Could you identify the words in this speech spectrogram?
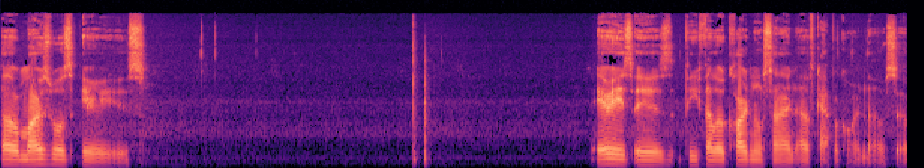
Oh, Mars rules Aries. Aries is the fellow cardinal sign of Capricorn, though, so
